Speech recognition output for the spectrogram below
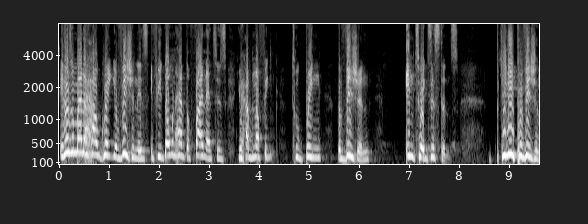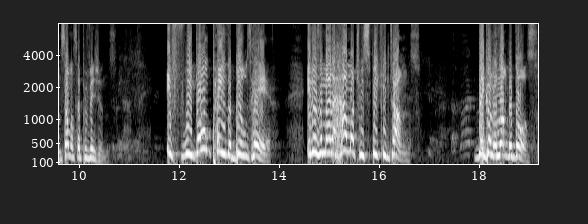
it doesn't matter how great your vision is, if you don't have the finances, you have nothing to bring the vision into existence. You need provisions. Someone said provisions. If we don't pay the bills here, it doesn't matter how much we speak in tongues, they're going to lock the doors.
